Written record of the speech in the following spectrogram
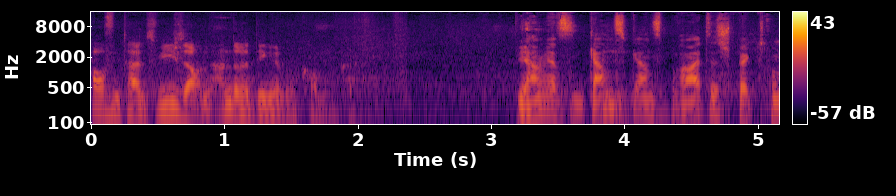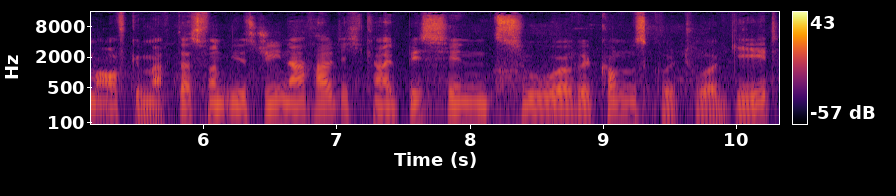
Aufenthaltsvisa und andere Dinge bekommen können. Wir haben jetzt ein ganz, ganz breites Spektrum aufgemacht, das von ESG, Nachhaltigkeit bis hin zur Willkommenskultur geht.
